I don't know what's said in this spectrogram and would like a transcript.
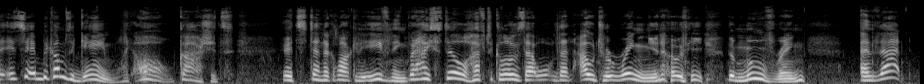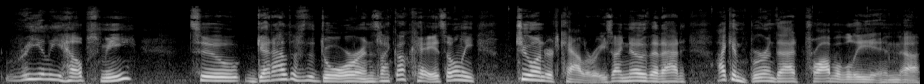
it becomes a game. Like, oh gosh, it's it's ten o'clock in the evening, but I still have to close that that outer ring, you know, the the move ring, and that really helps me to get out of the door. And it's like, okay, it's only 200 calories. I know that I'd, I can burn that probably in uh,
